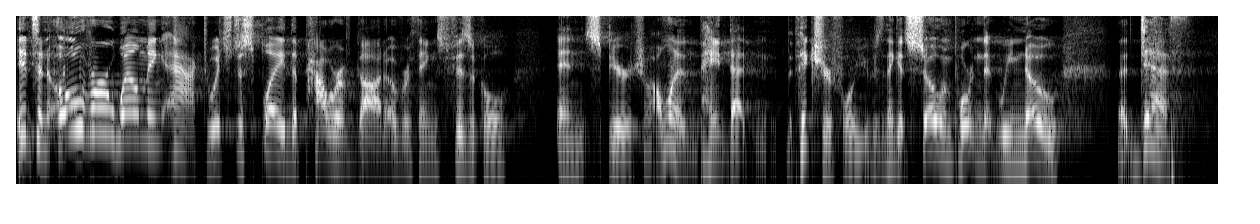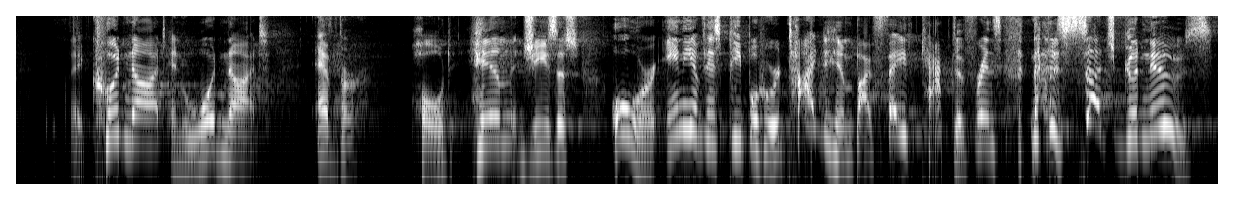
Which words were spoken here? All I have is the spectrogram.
It's an overwhelming act which displayed the power of God over things physical and spiritual. I want to paint that picture for you because I think it's so important that we know that death it could not and would not ever hold him, Jesus, or any of his people who are tied to him by faith captive. Friends, that is such good news.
